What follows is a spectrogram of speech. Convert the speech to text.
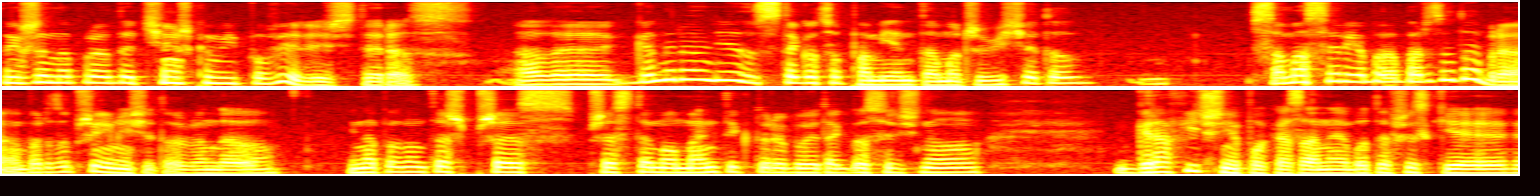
Także naprawdę ciężko mi powiedzieć teraz, ale generalnie z tego co pamiętam, oczywiście to sama seria była bardzo dobra, bardzo przyjemnie się to oglądało. I na pewno też przez, przez te momenty, które były tak dosyć, no, graficznie pokazane, bo te wszystkie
